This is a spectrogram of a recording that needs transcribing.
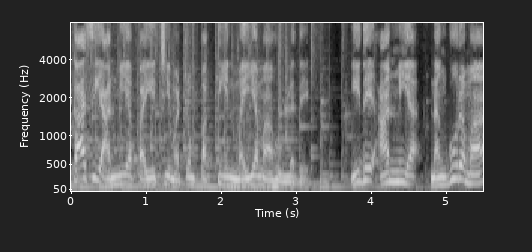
காசி ஆன்மீக பயிற்சி மற்றும் பக்தியின் மையமாக உள்ளது. இது ஆன்மீக நங்கூரமா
